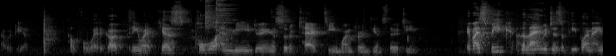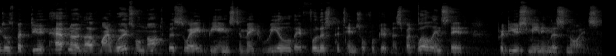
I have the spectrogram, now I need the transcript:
That would be a helpful way to go. But anyway, here's Paul and me doing a sort of tag team, 1 Corinthians 13. If I speak the languages of people and angels but do have no love, my words will not persuade beings to make real their fullest potential for goodness, but will instead produce meaningless noise.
